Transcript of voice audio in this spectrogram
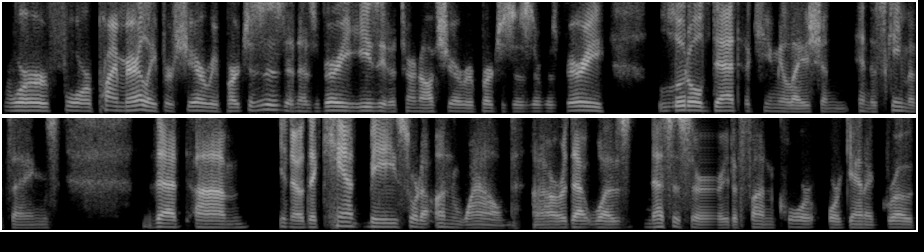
were for primarily for share repurchases. And it's very easy to turn off share repurchases. There was very little debt accumulation in the scheme of things that um, you know, that can't be sort of unwound uh, or that was necessary to fund core organic growth.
